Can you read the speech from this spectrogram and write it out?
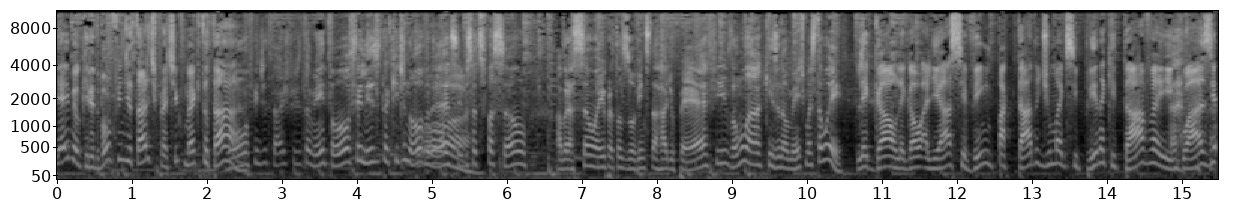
E aí, meu querido, bom fim de tarde pra ti, como é que tu tá? Bom fim de tarde pra ti também, tô feliz de estar aqui de novo, né? Sempre satisfação. Abração aí para todos os ouvintes da Rádio PF. Vamos lá, quinzenalmente, mas estamos aí. Legal, legal. Aliás, você vem impactado de uma disciplina que tava e quase,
